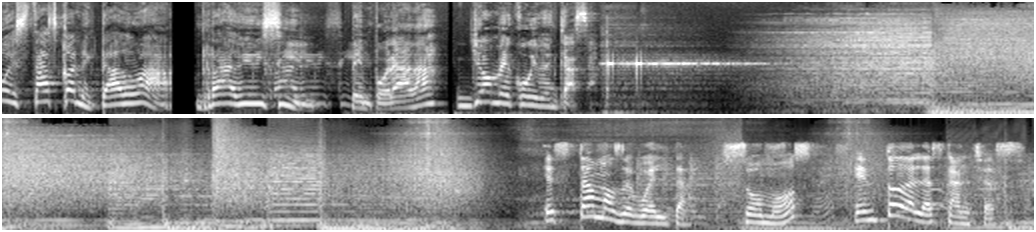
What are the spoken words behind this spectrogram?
Tú estás conectado a Radio Isil, temporada Yo me cuido en casa. Estamos de vuelta. Somos en todas las canchas.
